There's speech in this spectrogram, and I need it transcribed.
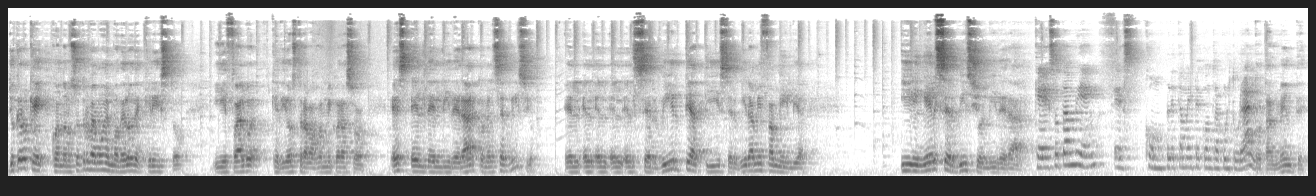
Yo creo que cuando nosotros vemos el modelo de Cristo, y fue algo que Dios trabajó en mi corazón, es el de liderar con el servicio. El, el- el- el- servirte a ti, servir a mi familia y en el servicio liderar. Que eso también es completamente contracultural. Totalmente.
